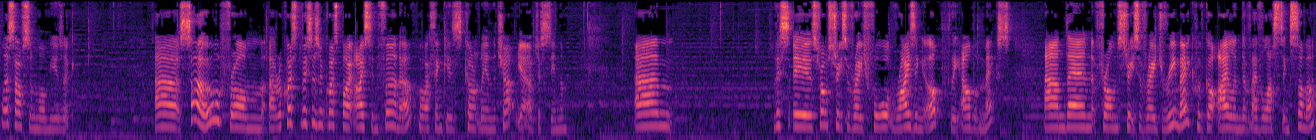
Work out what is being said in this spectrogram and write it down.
let's have some more music. Uh, so, from a request, this is a request by Ice Inferno, who I think is currently in the chat. Yeah, I've just seen them. Um, this is from Streets of Rage 4 Rising Up, the album mix. And then from Streets of Rage Remake, we've got Island of Everlasting Summer.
